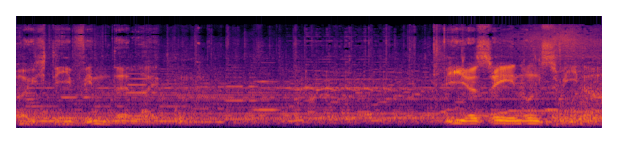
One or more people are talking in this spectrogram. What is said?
euch die Winde leiten. Wir sehen uns wieder.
